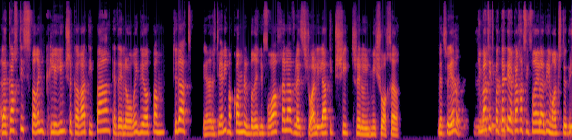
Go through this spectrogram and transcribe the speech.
לקחתי ספרים כלילים שקראתי פעם כדי להוריד לי עוד פעם, את יודעת, תהיה לי מקום לברוח אליו לאיזושהי עלילה טיפשית של מישהו אחר. מצוין. כמעט התפתיתי לקחת ספרי ילדים, רק שתדעי.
